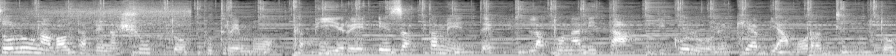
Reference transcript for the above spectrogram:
Solo una volta ben asciutto potremo capire esattamente la tonalità di colore che abbiamo raggiunto.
